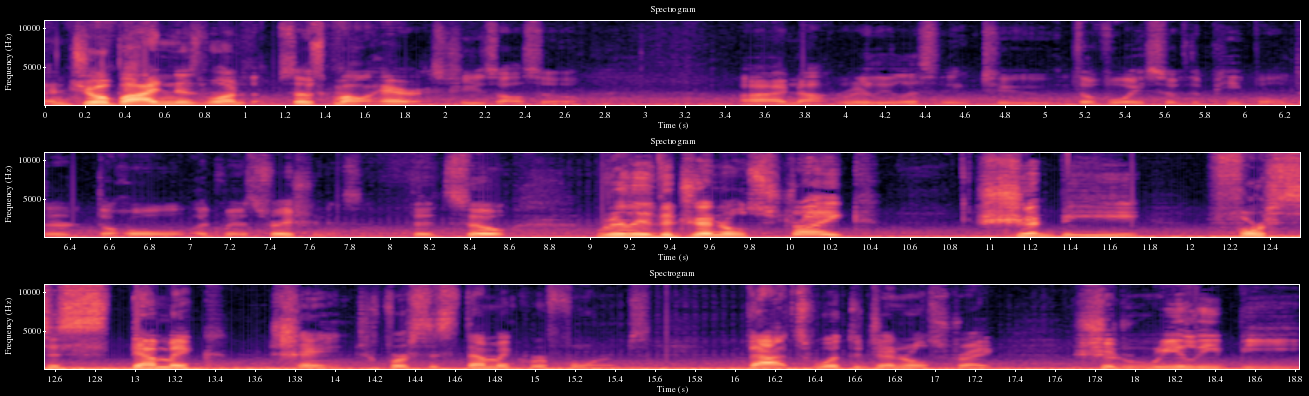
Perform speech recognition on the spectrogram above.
And Joe Biden is one of them. So is Kamala Harris. She's also uh, not really listening to the voice of the people. They're, the whole administration isn't. So, really, the general strike should be for systemic change, for systemic reforms. That's what the general strike should really be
